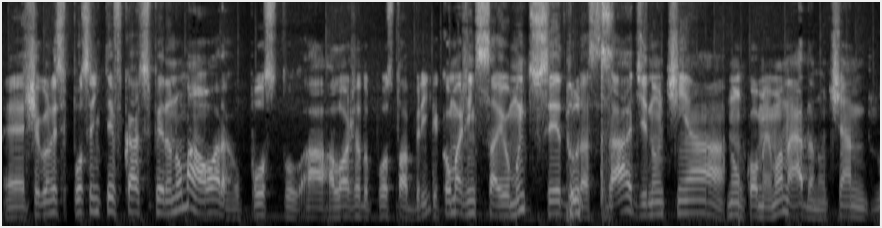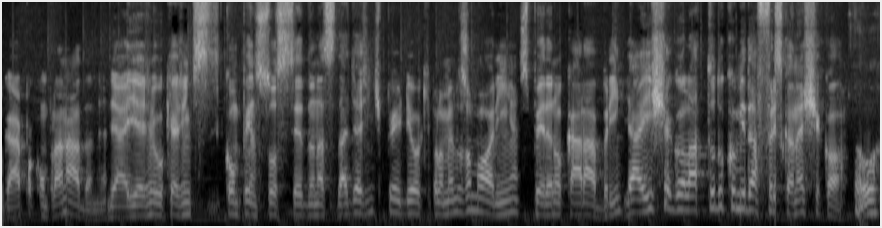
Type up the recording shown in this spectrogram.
é, chegou nesse posto, a gente teve que ficar esperando uma hora o posto, a, a loja do posto abrir. E como a gente saiu muito cedo da cidade, não tinha. Não comemos nada, não tinha lugar pra comprar nada, né? E aí o que a gente compensou cedo na cidade, a gente perdeu aqui pelo menos uma horinha esperando o cara abrir. E aí chegou lá tudo comida fresca, né, Chicó? Oh,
